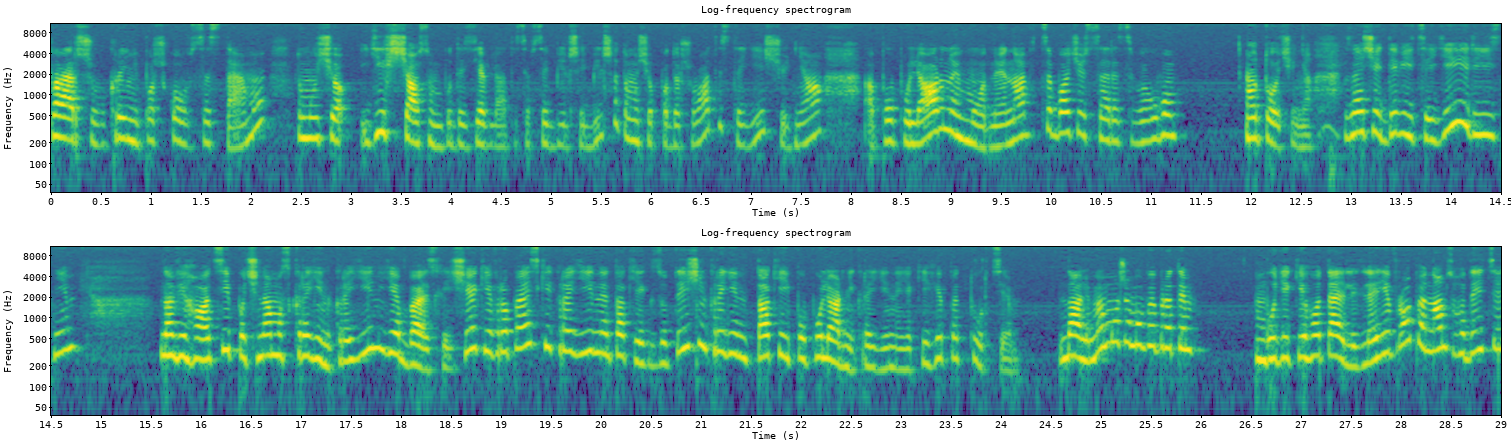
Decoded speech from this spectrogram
першу в Україні пошукову систему, тому що їх з часом буде з'являтися все більше і більше, тому що подорожувати стає щодня популярною, модною. Навіть це бачу серед свого оточення. Значить, дивіться, є різні. Навігації почнемо з країн. Країн є безліч, як європейські країни, так і екзотичні країни, так і популярні країни, як Єгипет, Турція. Далі ми можемо вибрати будь-які готелі. Для Європи нам згодиться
